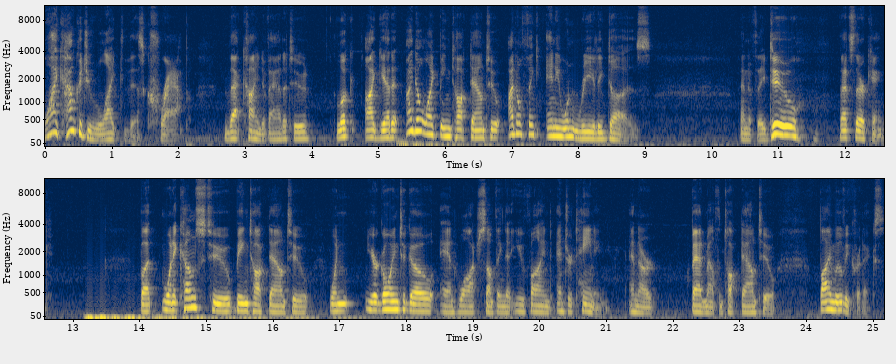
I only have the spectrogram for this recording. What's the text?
why, how could you like this crap? That kind of attitude. Look, I get it. I don't like being talked down to. I don't think anyone really does. And if they do, that's their kink. But when it comes to being talked down to, when you're going to go and watch something that you find entertaining and are badmouthed and talked down to by movie critics,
